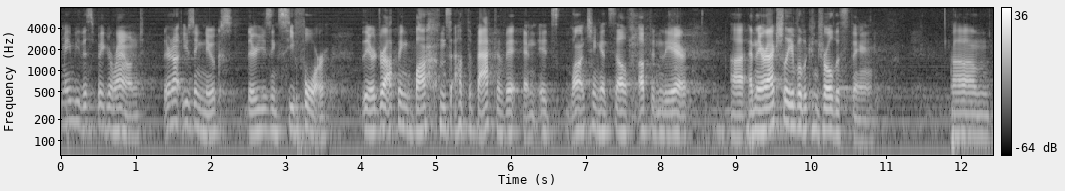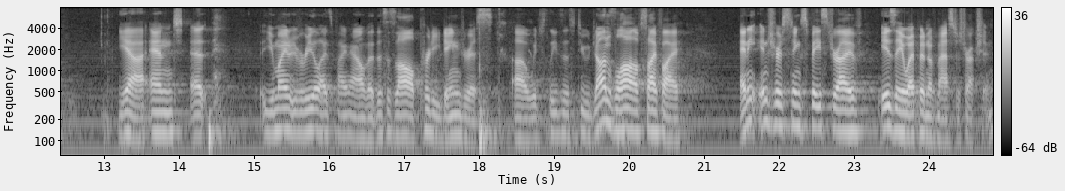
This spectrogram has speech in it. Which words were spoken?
maybe this big around. They're not using nukes, they're using C4. They're dropping bombs out the back of it and it's launching itself up into the air. Uh, and they're actually able to control this thing. Um, yeah, and uh, you might realize by now that this is all pretty dangerous, uh, which leads us to Jon's law of sci-fi any interesting space drive is a weapon of mass destruction.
